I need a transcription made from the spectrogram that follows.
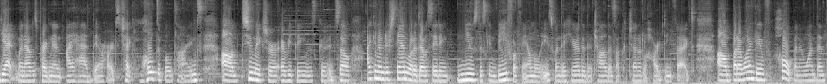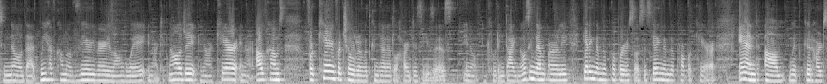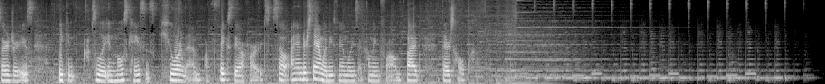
Yet, when I was pregnant, I had their hearts checked multiple times um, to make sure everything was good. So I can understand what a devastating news this can be for families when they hear that their child has a congenital heart defect. Um, but I want to give hope and I want them to know that we have come a very, very long way in our technology, in our care, in our outcomes for caring for children with congenital heart diseases you know, including diagnosing them early, getting them the proper resources, getting them the proper care, and um, with good heart surgeries, we can absolutely, in most cases, cure them or fix their hearts. So I understand where these families are coming from, but there's hope.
